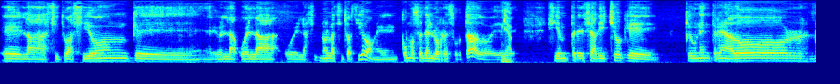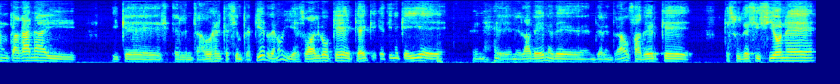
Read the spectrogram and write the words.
en la situación que, en la, o, en la, o en la, no en la situación, en cómo se den los resultados. Yeah. Eh, siempre se ha dicho que, que un entrenador nunca gana y, y que el entrenador es el que siempre pierde, ¿no? Y eso es algo que, que, hay, que, que tiene que ir eh, en, el ADN de, del entrenador, saber que, que, sus decisiones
